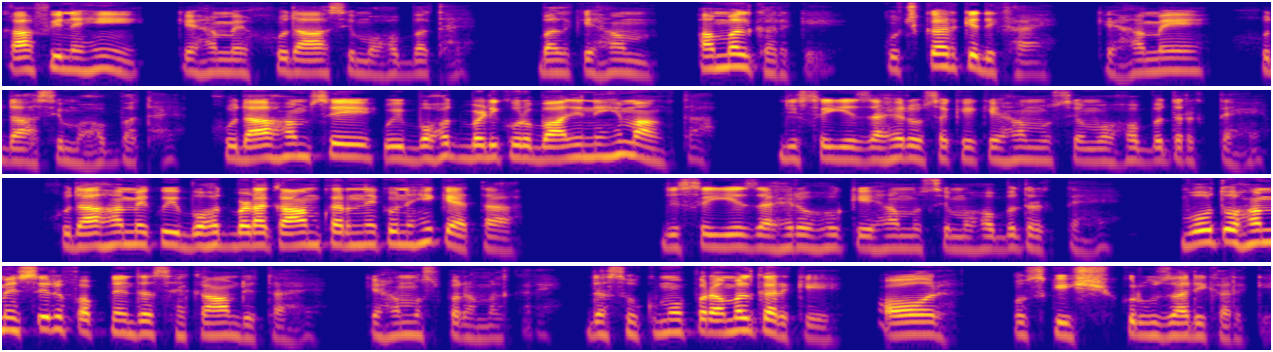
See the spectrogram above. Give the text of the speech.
کافی نہیں کہ ہمیں خدا سے محبت ہے، بلکہ ہم عمل کر کے، کچھ کر کے دکھائیں کہ ہمیں خدا سے محبت ہے۔ خدا ہم سے کوئی بہت بڑی قربانی نہیں مانگتا، جس سے یہ ظاہر ہو سکے کہ ہم اس سے محبت رکھتے ہیں۔ خدا ہمیں کوئی بہت بڑا کام کرنے کو نہیں کہتا، جس سے یہ ظاہر ہو کہ ہم اس سے محبت رکھتے ہیں۔ وہ تو ہمیں صرف اپنے دس حکام دیتا ہے کہ ہم اس پر عمل کریں۔ دس حکموں پر عمل کر کے اور اس کی شکر گزاری کر کے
